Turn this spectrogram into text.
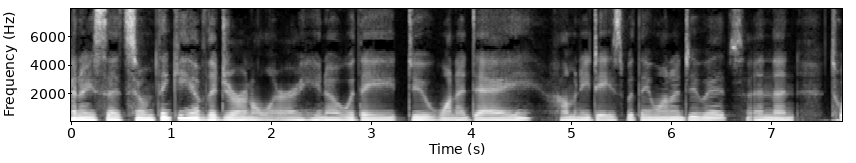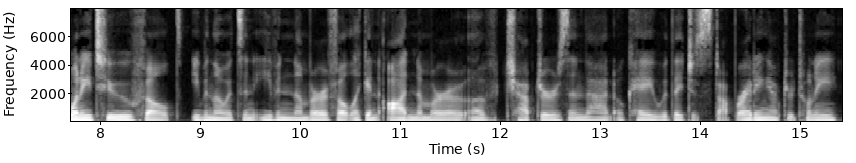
and I said, "So I'm thinking of the journaler, you know, would they do one a day? How many days would they want to do it?" And then 22 felt even though it's an even number, it felt like an odd number of chapters in that, okay, would they just stop writing after 20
